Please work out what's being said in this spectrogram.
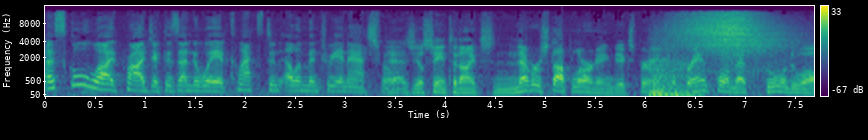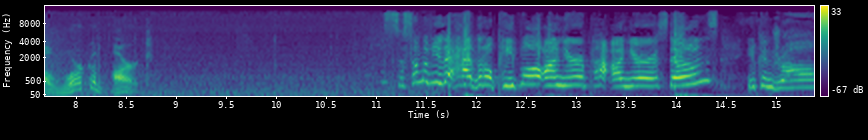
A school-wide project is underway at Claxton Elementary in Asheville. As you'll see in tonight's Never Stop Learning, the experience will transform that school into a work of art. So some of you that had little people on your on your stones, you can draw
